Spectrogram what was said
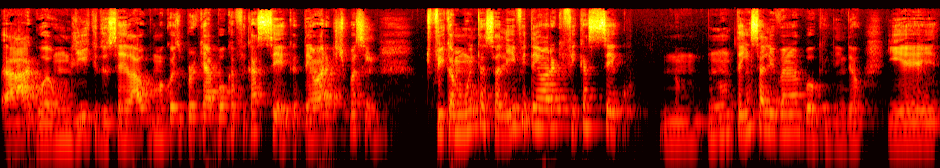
água, um líquido, sei lá, alguma coisa, porque a boca fica seca. Tem hora que, tipo assim, fica muita saliva e tem hora que fica seco. Não, não tem saliva na boca, entendeu? E é,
